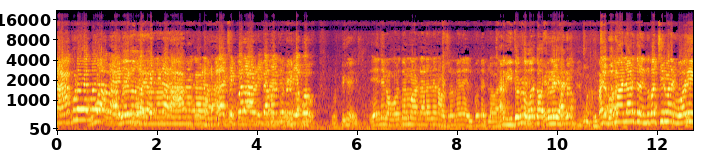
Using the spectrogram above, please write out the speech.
నాకు కూడా చెప్పరా ఏ నేను ఎవరితో మాట్లాడాను నేను అవసరం లేదు వెళ్ళిపోతే ఎట్లా నీతో మాట్లాడుతారు ఎందుకు వచ్చిర్రు మరి? ఓరి?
